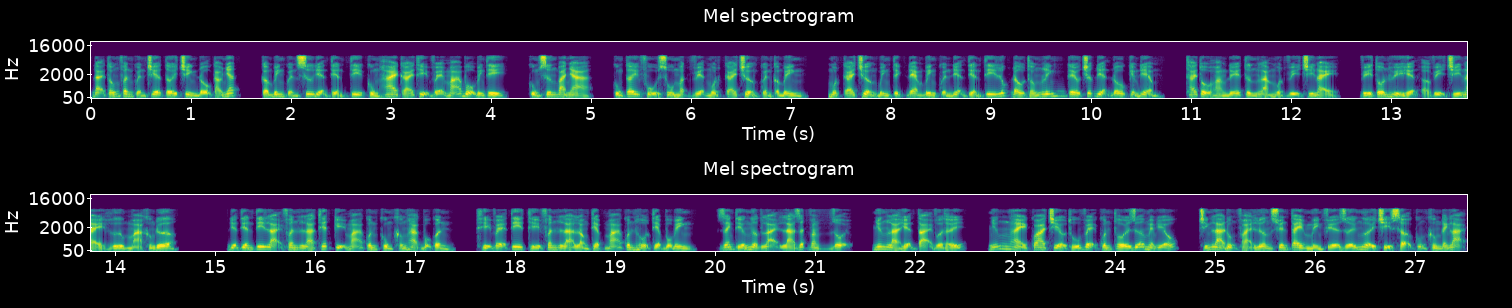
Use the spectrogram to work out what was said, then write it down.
Đại tống phân quyền chia tới trình độ cao nhất, cầm binh quyền sư điện tiền ti cùng hai cái thị vệ mã bộ binh ti, cùng xương ba nhà, cùng tây phủ su mật viện một cái trưởng quyền cầm binh, một cái trưởng binh tịch đem binh quyền điện tiền ti lúc đầu thống lĩnh kêu trước điện đô kiểm điểm thái tổ hoàng đế từng làm một vị trí này, vì tôn hủy hiện ở vị trí này hư mà không đưa. Điện tiền ti lại phân là thiết kỵ mã quân cùng khống hạc bộ quân, thị vệ ti thì phân là lòng tiệp mã quân hộ tiệp bộ binh, danh tiếng ngược lại là rất vang dội, nhưng là hiện tại vừa thấy, những ngày qua triều thú vệ quân thối giữa mềm yếu, chính là đụng phải lương xuyên tay mình phía dưới người chỉ sợ cũng không đánh lại.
